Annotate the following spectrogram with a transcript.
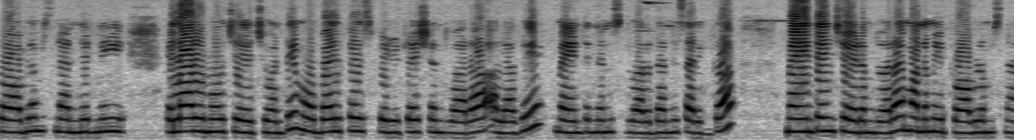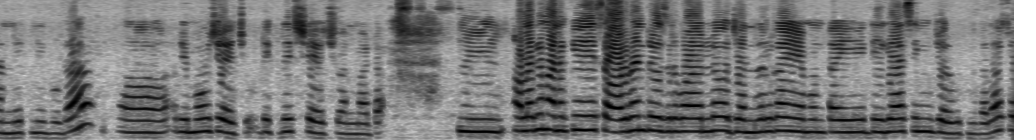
ప్రాబ్లమ్స్ అన్నిటినీ ఎలా రిమూవ్ చేయొచ్చు అంటే మొబైల్ ఫేస్ ఫిల్ట్రేషన్ ద్వారా అలాగే మెయింటెనెన్స్ ద్వారా దాన్ని సరిగ్గా మెయింటైన్ చేయడం ద్వారా మనం ఈ ప్రాబ్లమ్స్ అన్నిటినీ కూడా రిమూవ్ చేయొచ్చు డిక్రీజ్ చేయొచ్చు అనమాట అలాగే మనకి సాల్వెంట్ రిజర్వాయర్లో జనరల్గా ఏముంటాయి? డీగ్యాసింగ్ జరుగుతుంది కదా. సో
